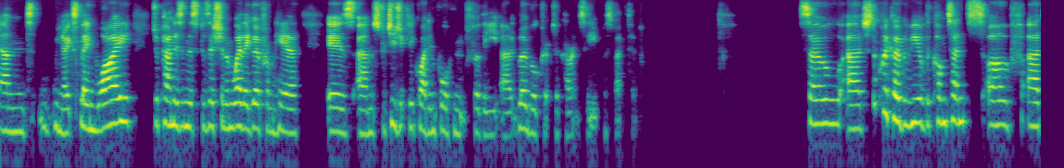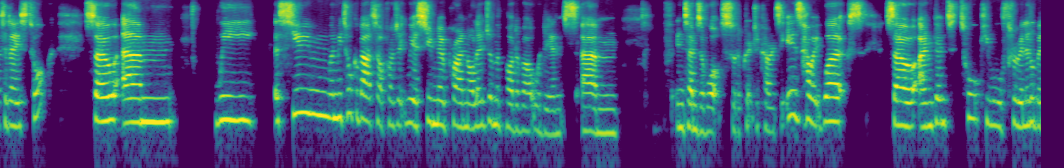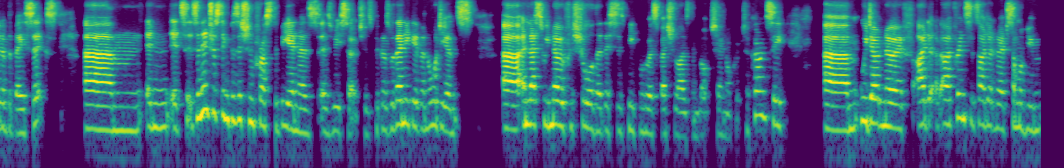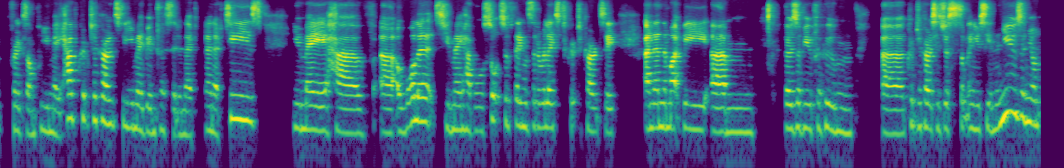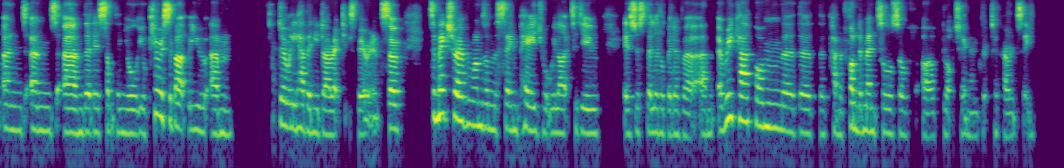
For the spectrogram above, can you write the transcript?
and you know explain why Japan is in this position and where they go from here, is um, strategically quite important for the uh, global cryptocurrency perspective. So uh, just a quick overview of the contents of uh, today's talk. So um, we assume, when we talk about our project, we assume no prior knowledge on the part of our audience um, in terms of what sort of cryptocurrency is, how it works. So I'm going to talk you all through a little bit of the basics. Um, and it's, it's an interesting position for us to be in as, as researchers, because with any given audience, uh, unless we know for sure that this is people who are specialized in blockchain or cryptocurrency. Um, we don't know if, I, uh, for instance, I don't know if some of you, for example, you may have cryptocurrency, you may be interested in F NFTs, you may have uh, a wallet, you may have all sorts of things that are related to cryptocurrency. And then there might be um, those of you for whom uh, cryptocurrency is just something you see in the news and you're, and and um, that is something you're you're curious about, but you um, don't really have any direct experience. So to make sure everyone's on the same page, what we like to do is just a little bit of a, um, a recap on the, the, the, kind of fundamentals of, of blockchain and cryptocurrency.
